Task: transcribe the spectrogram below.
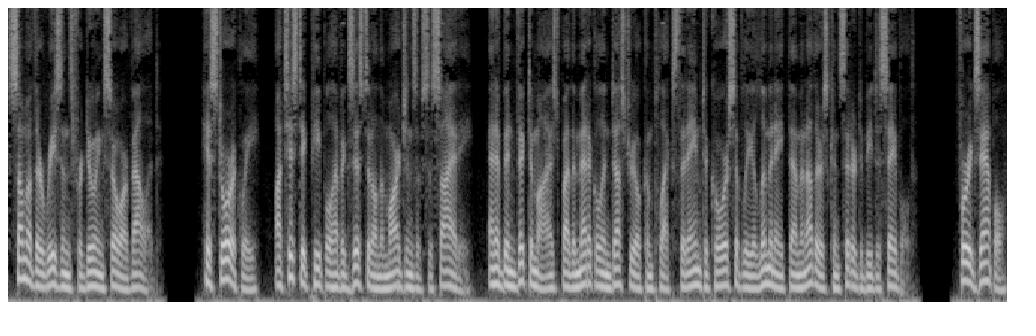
Some of their reasons for doing so are valid. Historically, autistic people have existed on the margins of society, and have been victimized by the medical industrial complex that aimed to coercively eliminate them and others considered to be disabled. For example,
